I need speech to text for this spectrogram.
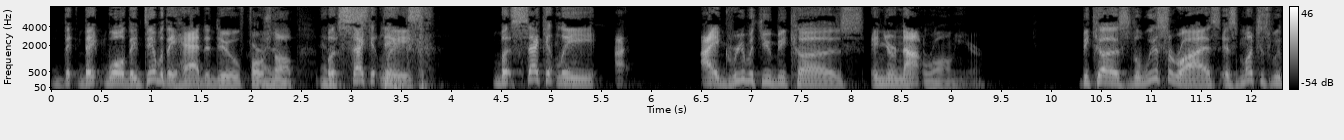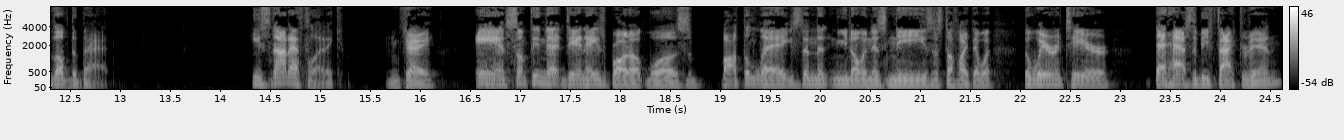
they, they well they did what they had to do first off. And but secondly stinks. but secondly I I agree with you because and you're not wrong here. Because Luis Arraez, as much as we love the bat, he's not athletic. Okay. And something that Dan Hayes brought up was about the legs and the, you know, in his knees and stuff like that. What the wear and tear that has to be factored in.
